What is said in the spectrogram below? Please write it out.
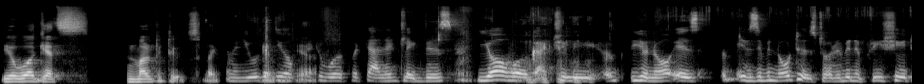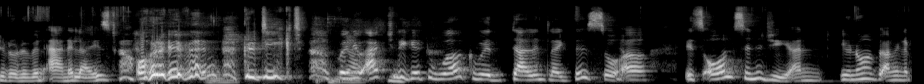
your work gets in multitudes. Like I mean, you get the Yeah. opportunity to work with talent like this. Your work actually, you know, is is even noticed or even appreciated or even analyzed or even critiqued when you actually get to work with talent like this. So uh, it's all synergy, and you know, I mean,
